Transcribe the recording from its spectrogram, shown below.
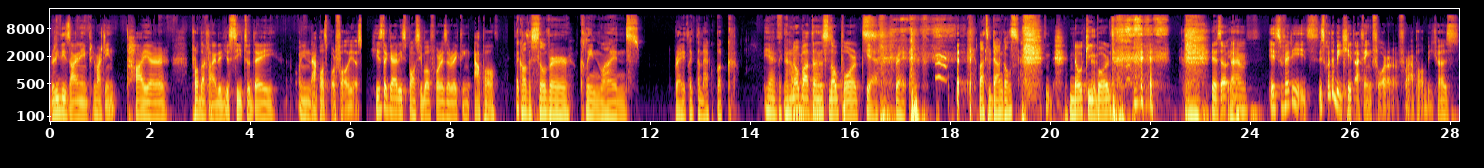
redesigning pretty much the entire product line that you see today in Apple's portfolios. He's the guy responsible for resurrecting Apple like all the silver clean lines, right? Like the MacBook. Yeah, Like no buttons, works. no ports. Yeah, right. Lots of dongles. no keyboard. yeah, so Yeah. um, it's very it's it's quite a big hit, I think, for for Apple because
